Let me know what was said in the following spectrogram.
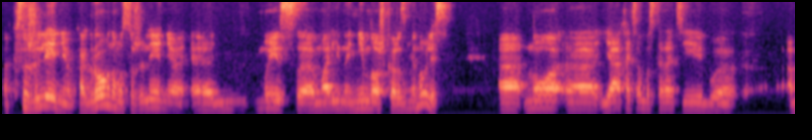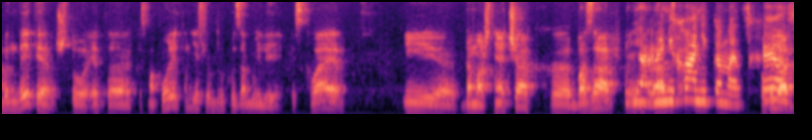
К сожалению, к огромному сожалению, мы с Мариной немножко разминулись, но я хотел бы сказать и об Индепе, что это Космополитен, если вдруг вы забыли, Esquire, и домашний очаг, базар. Популярная механика, Men's Health,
